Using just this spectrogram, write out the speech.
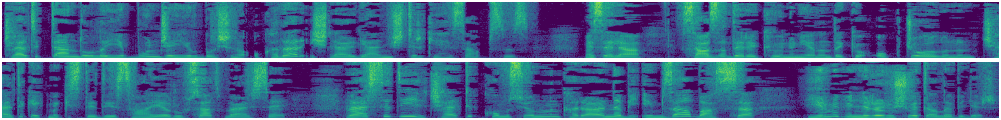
Çeltikten dolayı bunca yıl başına o kadar işler gelmiştir ki hesapsız. Mesela Sazlıdere köyünün yanındaki Okçuoğlu'nun çeltik ekmek istediği sahaya ruhsat verse, verse değil çeltik komisyonunun kararına bir imza bassa 20 bin lira rüşvet alabilir.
